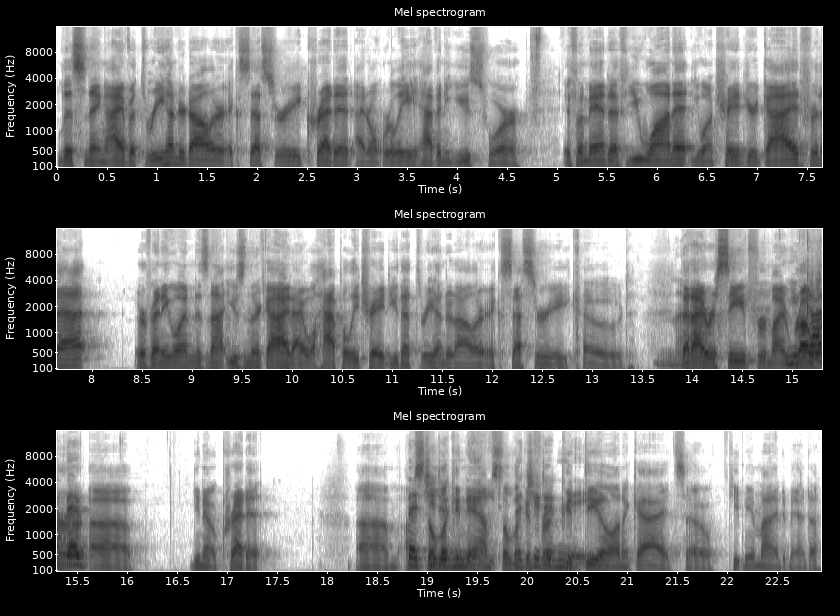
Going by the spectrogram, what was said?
listening. I have a three hundred dollar accessory credit. I don't really have any use for. If Amanda, if you want it, you want to trade your guide for that, or if anyone is not using their guide, I will happily trade you that three hundred dollar accessory code that I received for my You rower, uh, you know, credit. Um, I'm still looking. Yeah, I'm still looking for a good need. deal on a guide. So keep me in mind, Amanda.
